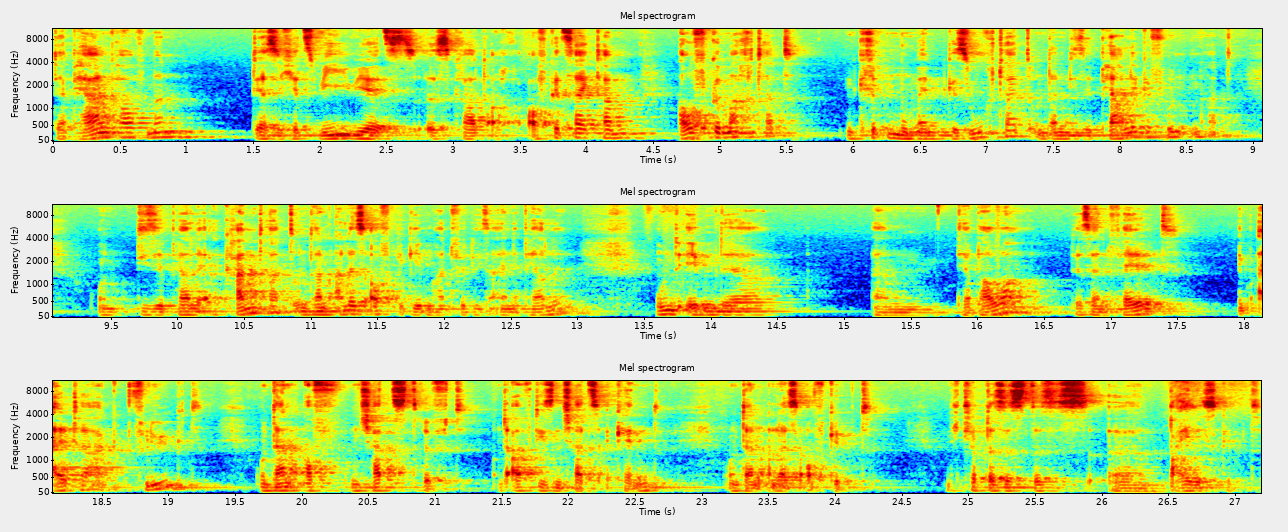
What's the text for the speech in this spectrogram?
Der Perlenkaufmann, der sich jetzt, wie wir jetzt es gerade auch aufgezeigt haben, aufgemacht hat einen Krippenmoment gesucht hat und dann diese Perle gefunden hat und diese Perle erkannt hat und dann alles aufgegeben hat für diese eine Perle. Und eben der, ähm, der Bauer, der sein Feld im Alltag pflügt und dann auf einen Schatz trifft und auch diesen Schatz erkennt und dann alles aufgibt. Und ich glaube, dass es, dass es äh, beides gibt.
